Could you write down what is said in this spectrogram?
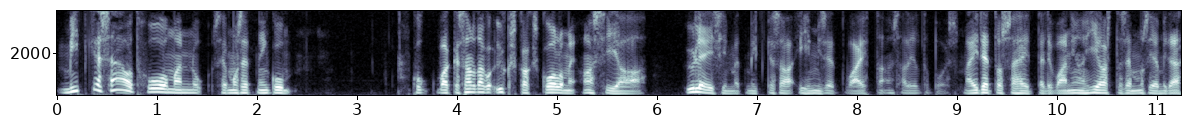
mitkä sä oot huomannut semmoiset niin kuin, vaikka sanotaanko yksi, kaksi, kolme asiaa, yleisimmät, mitkä saa ihmiset vaihtaa salilta pois. Mä itse tuossa heittelin vaan ihan hiasta semmoisia, mitä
